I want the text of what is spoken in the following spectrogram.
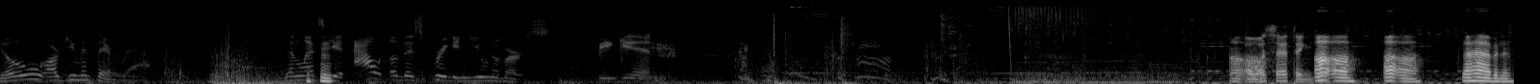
no argument there, Raph. Then let's hmm. get out of this friggin' universe. Begin. Uh-uh. Oh, what's that thing do? Uh-uh. Uh-uh. Not happening.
